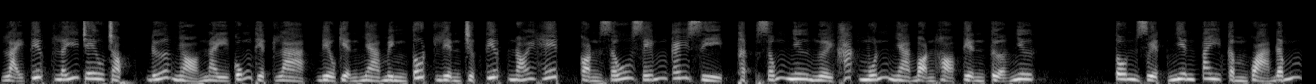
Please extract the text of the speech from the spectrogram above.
lại tiếp lấy trêu chọc, đứa nhỏ này cũng thiệt là, điều kiện nhà mình tốt liền trực tiếp nói hết, còn giấu giếm cái gì, thật giống như người khác muốn nhà bọn họ tiền tựa như. Tôn Duyệt nhiên tay cầm quả đấm,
